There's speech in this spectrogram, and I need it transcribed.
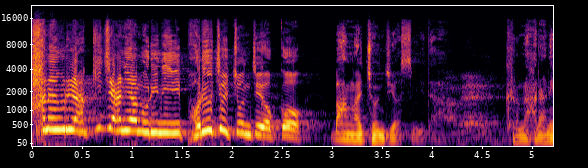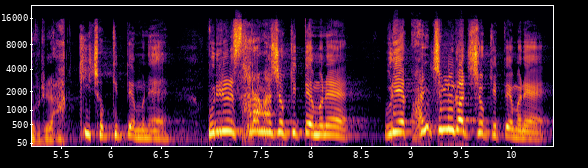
하나님 우리를 아끼지 아니하면 우리는 이미 버려질 존재였고 망할 존재였습니다. 그러나 하나님 우리를 아끼셨기 때문에 우리를 사랑하셨기 때문에 우리의 관심을 가지셨기 때문에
